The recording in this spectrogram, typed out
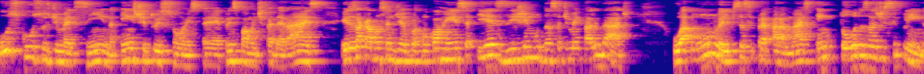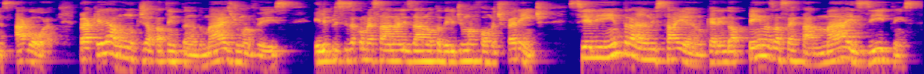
Os cursos de medicina em instituições, é, principalmente federais, eles acabam sendo de ampla concorrência e exigem mudança de mentalidade. O aluno ele precisa se preparar mais em todas as disciplinas. Agora, para aquele aluno que já está tentando mais de uma vez, ele precisa começar a analisar a nota dele de uma forma diferente. Se ele entra ano e sai ano querendo apenas acertar mais itens,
